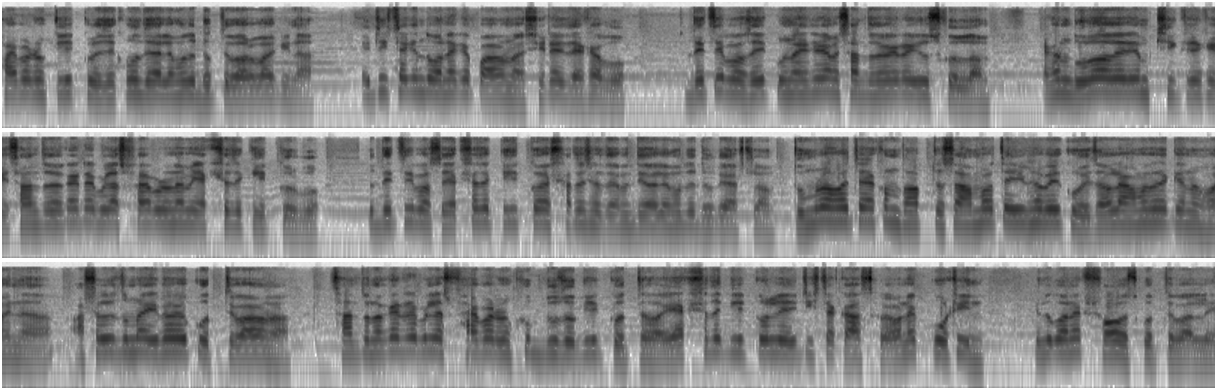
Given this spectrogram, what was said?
ফাইভ বাটন ক্লিক করে যে কোনো দেওয়ালের মধ্যে ঢুকতে পারবা কি না এই দিকটা কিন্তু অনেকে পারো না, সেটাই দেখাবো। দেখতে পাচ্ছ, এই কোন আমি শান্তনু একটা ইউজ করলাম। এখন গ্লোবাল এরিয়াম ঠিক রেখে শান্তনু একটা প্লাস ফাইভ বাটন আমি একসাথে ক্লিক করব। তো দেখতেই পাচ্ছ, একসাথে ক্লিক করার সাথে সাথে আমি দেওয়ালের মধ্যে ঢুকে আসলাম। তোমরা হয়তো এখন ভাবতেছো, আমরা তো এইভাবেই করি, তাহলে আমাদের কেন হয় না? আসলে তোমরা এইভাবে করতে পারো না। শান্তনু একটা প্লাস ফাইভ বাটন খুব দ্রুত ক্লিক করতে হয়। একসাথে ক্লিক করলে এই জিনিসটা কাজ করে, অনেক কঠিন, কিন্তু অনেক সহজ করতে পারলে।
